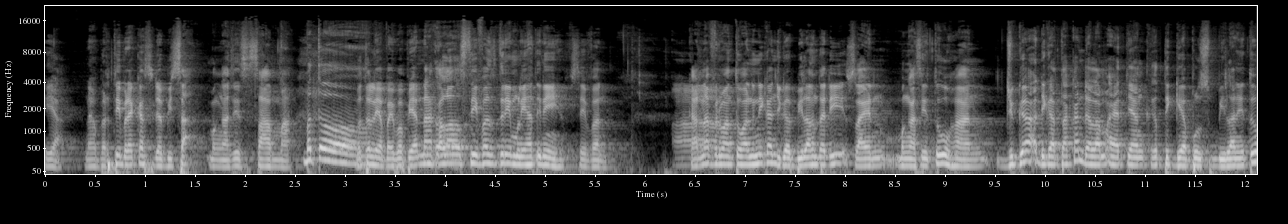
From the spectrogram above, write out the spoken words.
Iya, nah berarti mereka sudah bisa mengasihi sesama. Betul. Betul ya Pak Ibu. Nah Betul. kalau Stephen sendiri melihat ini, Stephen. Uh, Karena firman Tuhan ini kan juga bilang tadi selain mengasihi Tuhan, juga dikatakan dalam ayat yang ke-39 itu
